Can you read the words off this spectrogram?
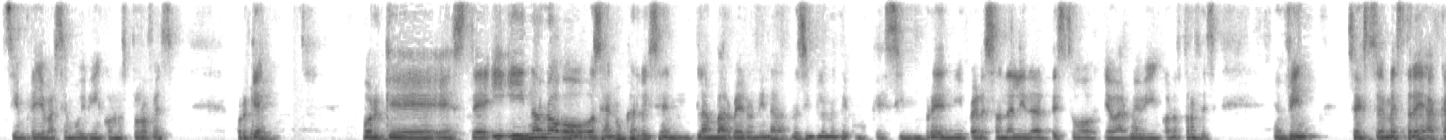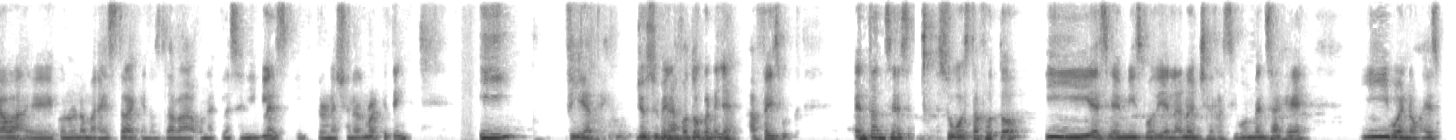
siempre llevarse muy bien con los profes. ¿Por qué? Porque, este, y, y, no lo hago, o sea, nunca lo hice en plan barbero ni nada, pero simplemente como que siempre mi personalidad estuvo llevarme bien con los profes. En fin, sexto semestre acaba eh, con una maestra que nos daba una clase en inglés, International Marketing, y fíjate, yo subí una foto con ella a Facebook. Entonces, subo esta foto y ese mismo día en la noche recibo un mensaje y bueno, es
